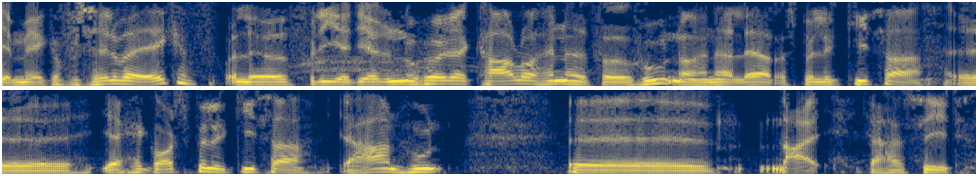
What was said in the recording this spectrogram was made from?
Jamen, jeg kan fortælle, hvad jeg ikke har lavet, fordi at jeg, nu hørte jeg, at Carlo han havde fået hund, og han har lært at spille guitar. Øh, jeg kan godt spille guitar. Jeg har en hund. Øh, nej, jeg har set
